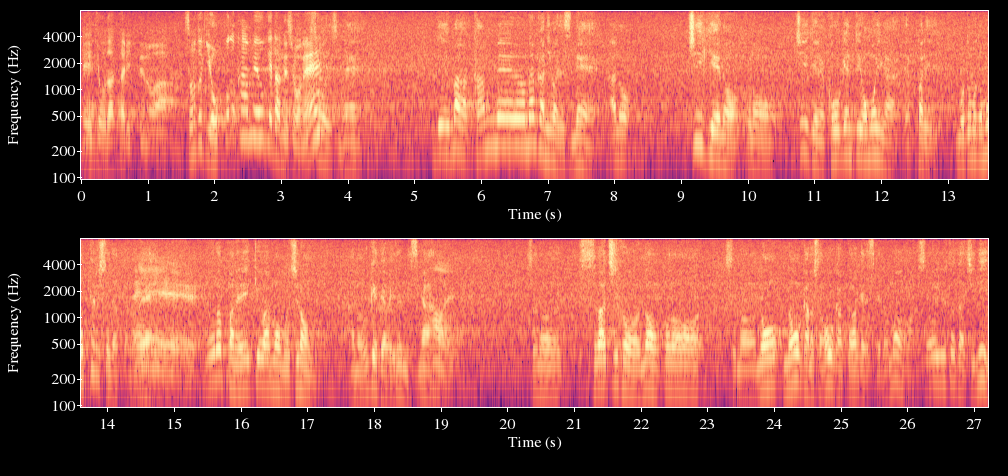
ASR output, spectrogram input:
影響だったりっていうのはそ、ね,、の時よっぽど感銘を受けたんでしょうね。そうですね。でまあ感銘の中にはですねあの地域へのこの地域への貢献という思いがやっぱりもともと持ってる人だったので、えー、ヨーロッパの影響はもうもちろんあの受けてはいるんですが、はい、その諏訪地方のこのその農家の人が多かったわけですけどもそういう人たちに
